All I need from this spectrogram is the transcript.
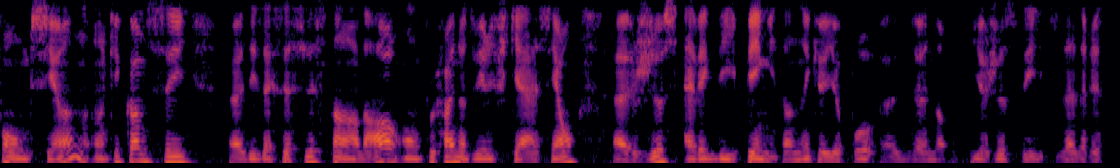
fonctionne. Comme c'est des access lists standards, on peut faire notre vérification juste avec des pings, étant donné qu'il n'y a pas de, il y a juste des adresses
